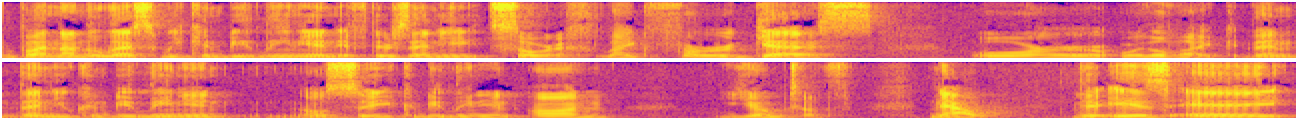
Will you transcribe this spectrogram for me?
but nonetheless, we can be lenient if there's any tzorich, like for guests or or the like. Then then you can be lenient. Also, you could be lenient on Yom Tov. Now there is a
